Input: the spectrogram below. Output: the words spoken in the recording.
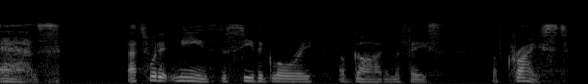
as. That's what it means to see the glory of God in the face of Christ.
